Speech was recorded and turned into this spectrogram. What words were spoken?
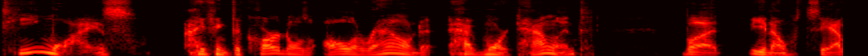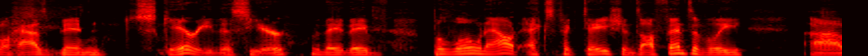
team wise, I think the Cardinals all around have more talent. But, you know, Seattle has been scary this year. They, they've blown out expectations offensively uh,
